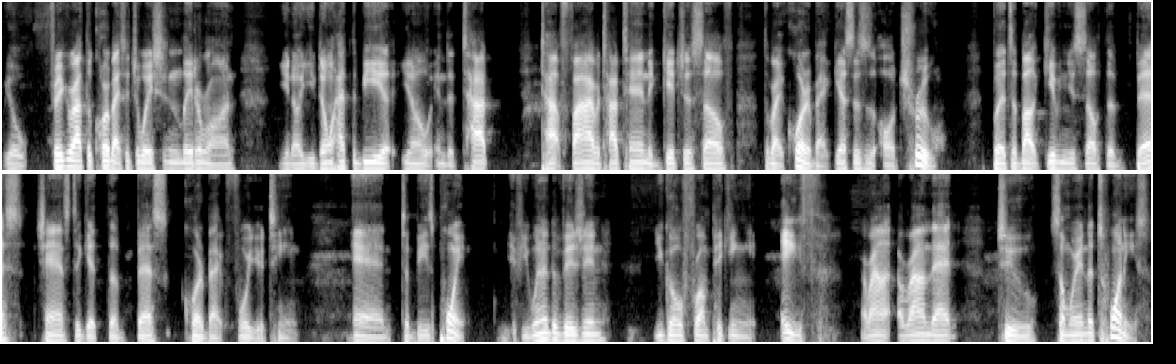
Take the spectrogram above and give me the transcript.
you'll figure out the quarterback situation later on. You know, you don't have to be, you know, in the top top five or top ten to get yourself the right quarterback. Yes, this is all true, but it's about giving yourself the best chance to get the best quarterback for your team. And to B's point, if you win a division, you go from picking eighth around around that to somewhere in the twenties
